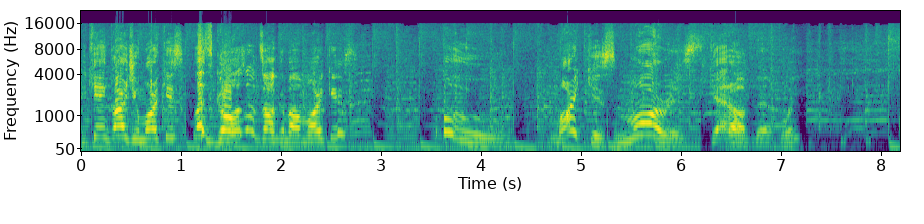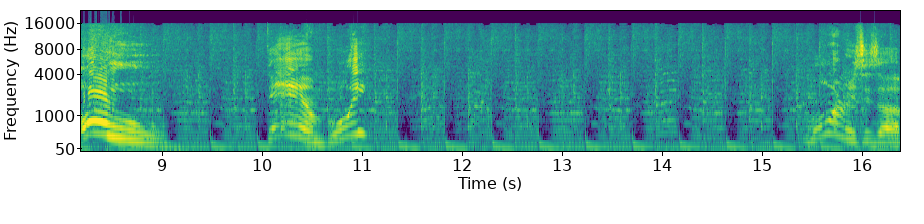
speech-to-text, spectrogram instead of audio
He can't guard you, Marcus. Let's go. That's what I'm talking about, Marcus. Ooh. Marcus Morris. Get up there, boy. Oh! Damn, boy. Morris is a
